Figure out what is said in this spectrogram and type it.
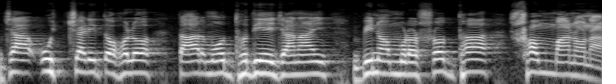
যা উচ্চারিত হলো, তার মধ্য দিয়ে জানাই বিনম্র শ্রদ্ধা, সম্মাননা।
